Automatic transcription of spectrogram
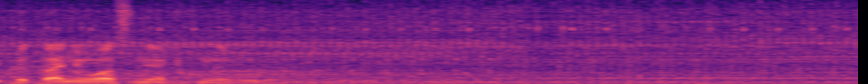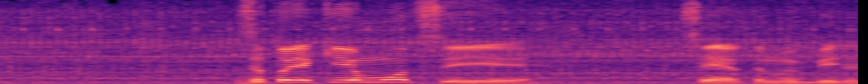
І питань у вас ніяких не буде. Зато які емоції цей автомобіль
